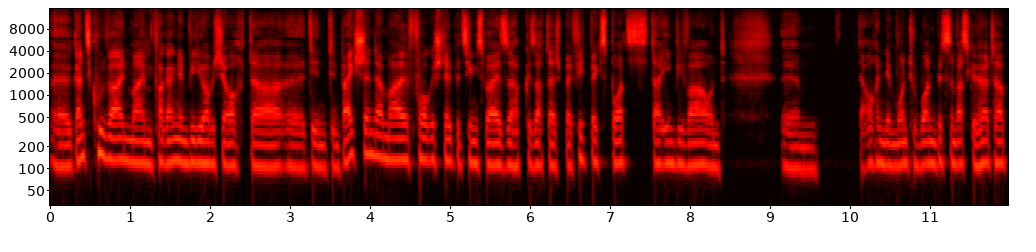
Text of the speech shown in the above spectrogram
Äh, ganz cool war in meinem vergangenen Video habe ich ja auch da äh, den, den Bikeständer mal vorgestellt, beziehungsweise habe gesagt, dass ich bei Feedback Sports da irgendwie war und ähm, da auch in dem One-to-One ein bisschen was gehört habe.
